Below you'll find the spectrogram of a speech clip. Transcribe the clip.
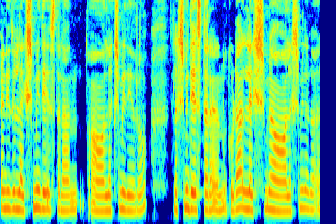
ಆ್ಯಂಡ್ ಇದು ಲಕ್ಷ್ಮೀ ದೇವಸ್ಥಾನ ಲಕ್ಷ್ಮೀ ದೇವರು. ಲಕ್ಷ್ಮೀ ದೇವಸ್ಥಾನ ಕೂಡ ಲಕ್ಷ್ಮಿ ಲಕ್ಷ್ಮೀ ಲಕ್ಷ್ಮೀನಗರ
